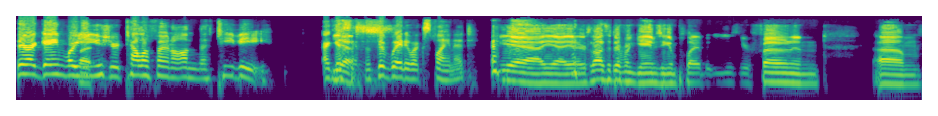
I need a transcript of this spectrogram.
They're a game where but- you use your telephone on the TV. I guess that's a good way to explain it. yeah, yeah, yeah. There's lots of different games you can play, but you use your phone and um,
